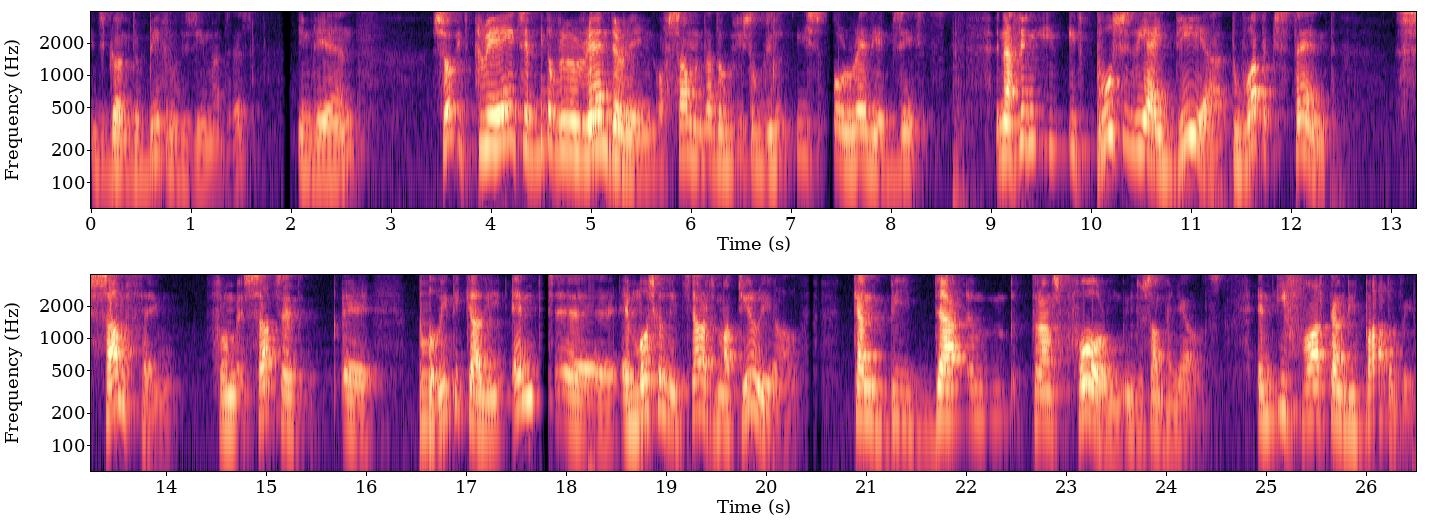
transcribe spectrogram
is going to be through these images. In the end, so it creates a bit of a rendering of something that is already exists. And I think it, it pushes the idea to what extent something from such a, a politically and uh, emotionally charged material can be um, transformed into something else. and if art can be part of it.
